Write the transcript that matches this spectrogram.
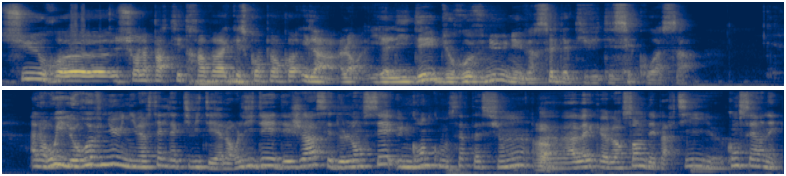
Sur euh, sur la partie travail, qu'est-ce qu'on peut encore Il a alors il y a l'idée du revenu universel d'activité. C'est quoi ça? Alors oui, le revenu universel d'activité. Alors l'idée déjà, c'est de lancer une grande concertation ah. euh, avec l'ensemble des parties euh, concernées.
